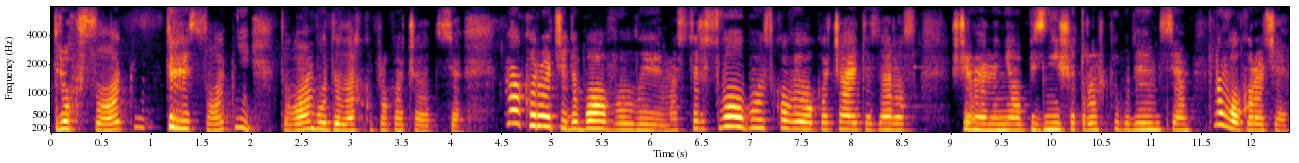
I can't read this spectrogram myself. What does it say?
300, 300, то вам буде легко прокачатися. Ну, коротше, додали мастерство, обов'язково його качайте. Зараз ще ми на нього пізніше трошки подивимося. Ну, во, коротше.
